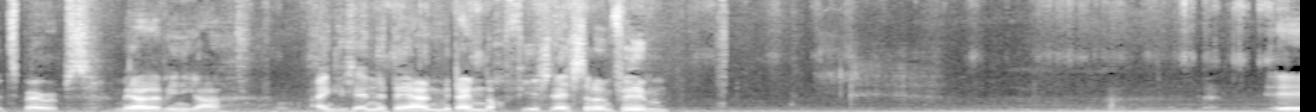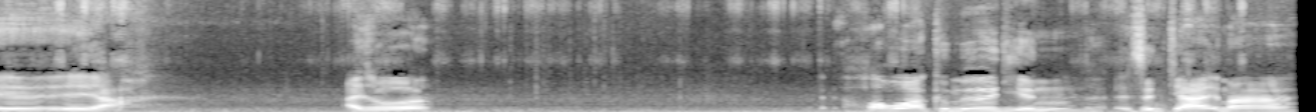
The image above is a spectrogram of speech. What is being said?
mit Sparrows, mehr oder weniger. Eigentlich endete er mit einem noch viel schlechteren Film. Äh, ja. Also Horrorkomödien sind ja immer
